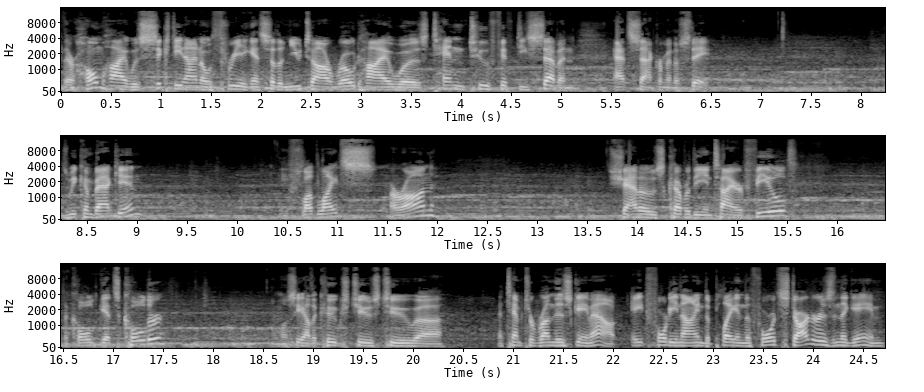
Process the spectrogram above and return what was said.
Their home high was 69.03 against Southern Utah. Road high was 10.257 at Sacramento State. As we come back in, the floodlights are on. Shadows cover the entire field. The cold gets colder. And we'll see how the Cougs choose to uh, attempt to run this game out. 8.49 to play in the fourth. Starters in the game.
